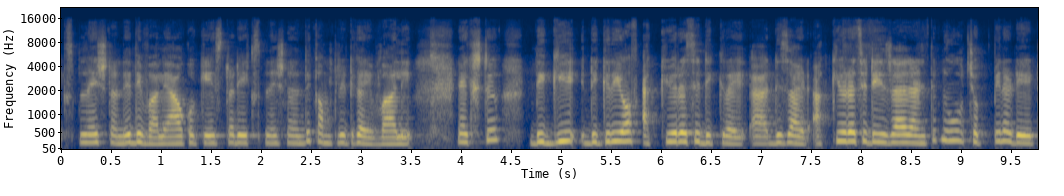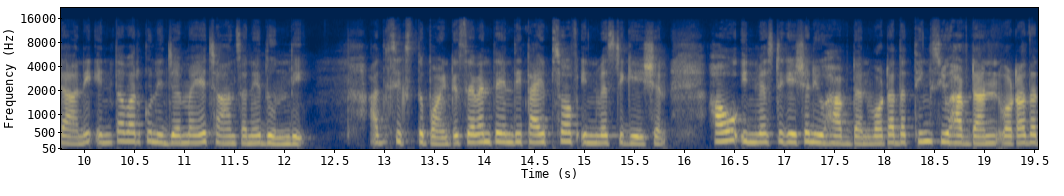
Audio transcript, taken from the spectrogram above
ఎక్స్ప్లెనేషన్ అనేది ఇవ్వాలి. ఆ ఒక కేస్ స్టడీ ఎక్స్ప్లెనేషన్ అనేది కంప్లీట్గా ఇవ్వాలి. Next degree degree of accuracy degree desired. Accuracy desired అంటే నువ్వు చెప్పిన డేటాని ఎంతవరకు నిజమయ్యే ఛాన్స్ అనేది ఉంది. అది సిక్స్త్ పాయింట్. సెవెంత్ ఏంది? Types of investigation how investigation you have done what are the things you have done what are the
